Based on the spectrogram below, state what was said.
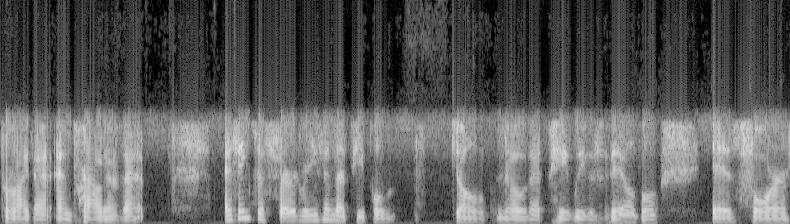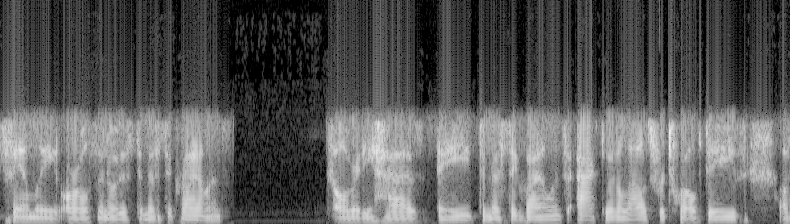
provide that and proud of it I think the third reason that people don't know that paid leave is available is for family or also known as domestic violence. It already has a domestic violence act that allows for 12 days of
